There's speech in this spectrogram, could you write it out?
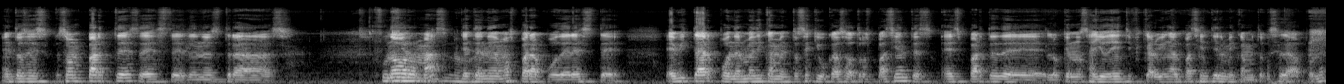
Entonces son partes este, de nuestras normas no. que tenemos para poder este evitar poner medicamentos equivocados a otros pacientes. Es parte de lo que nos ayuda a identificar bien al paciente y el medicamento que se le va a poner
